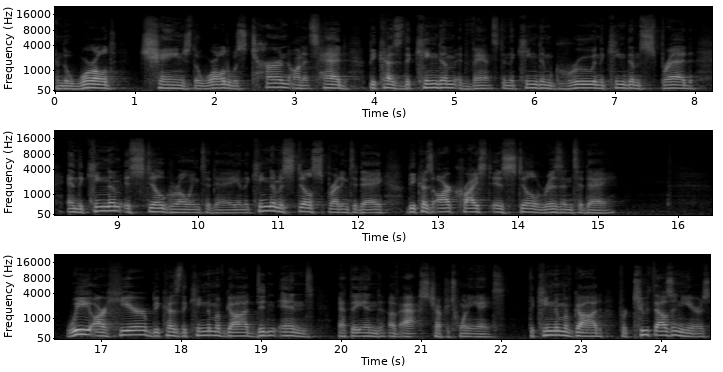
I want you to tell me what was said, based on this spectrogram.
And the world changed. The world was turned on its head because the kingdom advanced and the kingdom grew and the kingdom spread. And the kingdom is still growing today, and the kingdom is still spreading today because our Christ is still risen today. We are here because the kingdom of God didn't end at the end of Acts chapter 28. The kingdom of God for 2,000 years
